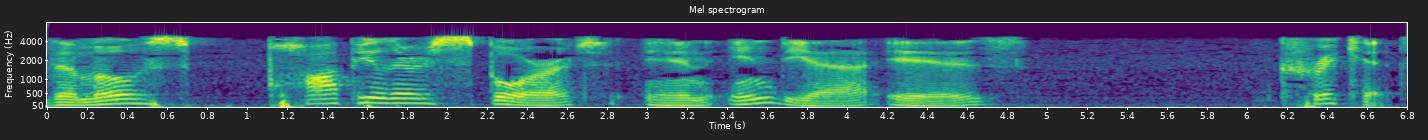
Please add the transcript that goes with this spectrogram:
The most popular sport in India is cricket.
